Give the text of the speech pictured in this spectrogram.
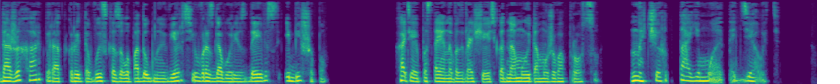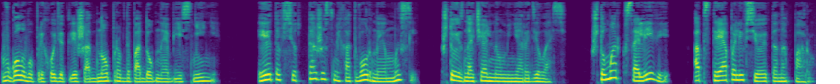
Даже Харпер открыто высказала подобную версию в разговоре с Дэвис и Бишопом. Хотя я постоянно возвращаюсь к одному и тому же вопросу. На черта ему это делать? В голову приходит лишь одно правдоподобное объяснение, и это все та же смехотворная мысль, что изначально у меня родилась, что Марк с Оливией обстряпали все это на пару.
